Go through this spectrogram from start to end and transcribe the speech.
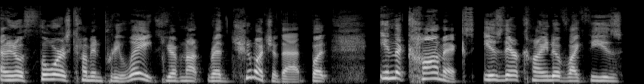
and I know Thor has come in pretty late, so you have not read too much of that, but in the comics, is there kind of like these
